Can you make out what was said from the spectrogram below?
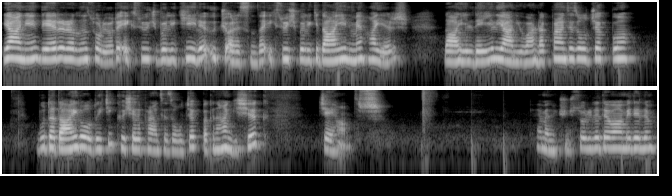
Yani değer aralığını soruyordu. Eksi 3 bölü 2 ile 3 arasında. Eksi 3 bölü 2 dahil mi? Hayır. Dahil değil. Yani yuvarlak parantez olacak bu. Bu da dahil olduğu için köşeli parantez olacak. Bakın hangi şık? Ceyhan'dır. Hemen üçüncü soruyla devam edelim.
